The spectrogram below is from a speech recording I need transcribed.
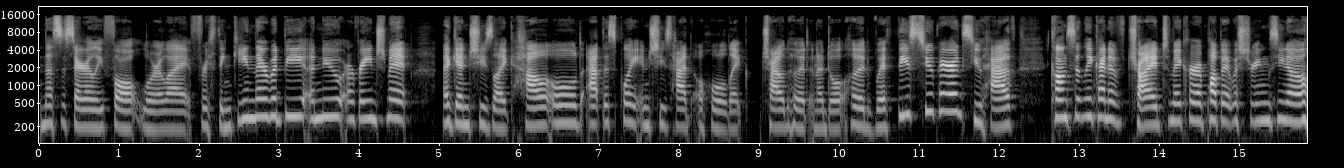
necessarily fault Lorelai for thinking there would be a new arrangement. Again, she's like how old at this point and she's had a whole like childhood and adulthood with these two parents who have constantly kind of tried to make her a puppet with strings, you know.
